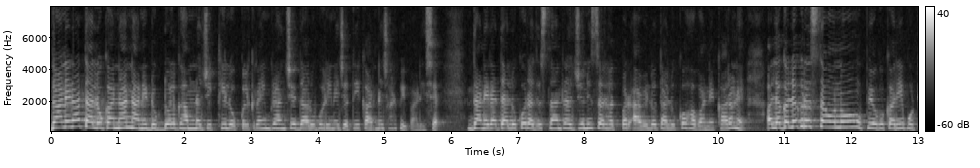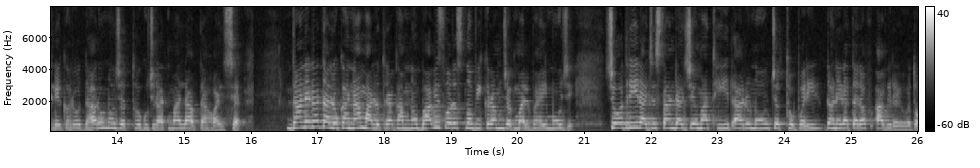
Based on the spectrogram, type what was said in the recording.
ધાનેરા તાલુકાના નાની ડુગડોલ ગામ નજીકથી લોકલ ક્રાઇમ બ્રાન્ચે દારૂ ભરીને જતી કારને ઝડપી પાડી છે. ધાનેરા તાલુકો રાજસ્થાન રાજ્યની સરહદ પર આવેલો તાલુકો હોવાને કારણે અલગ અલગ રસ્તાઓનો ઉપયોગ કરી બુટલેગરો દારૂનો જથ્થો ગુજરાતમાં લાવતા હોય છે. ધાનેરા તાલુકાના માલોત્રા ગામનો બાવીસ વર્ષનો વિક્રમ જગમાલભાઈ મોજે ચૌધરી રાજસ્થાન રાજ્યમાંથી દારૂનો જથ્થો ભરી ધનેરા તરફ આવી રહ્યો હતો.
